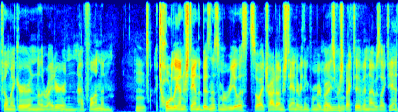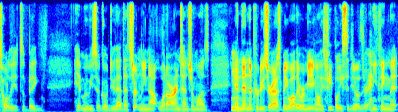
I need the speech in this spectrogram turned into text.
filmmaker and another writer and have fun. And I totally understand the business. I'm a realist, so I try to understand everything from everybody's perspective. And I was like, yeah, totally. It's a big hit movie, so go do that. That's certainly not what our intention was. And then the producer asked me while they were meeting all these people, he said, you know, is there anything that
